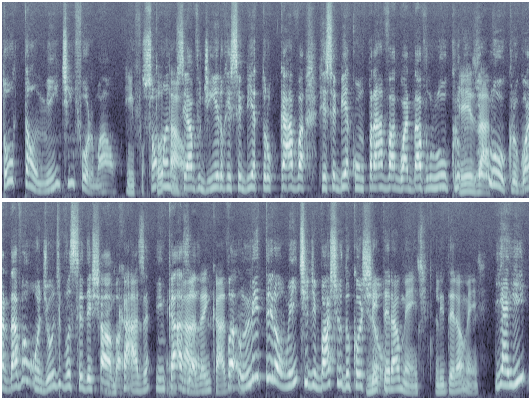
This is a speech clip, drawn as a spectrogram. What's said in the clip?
totalmente informal. Info- Só total. manuseava o dinheiro, recebia, trocava, recebia, comprava, guardava o lucro. Exato. E o lucro, guardava onde? Onde você deixava? Em casa. Em Em casa? casa, em casa. Literalmente debaixo do colchão. Literalmente, literalmente. E aí,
